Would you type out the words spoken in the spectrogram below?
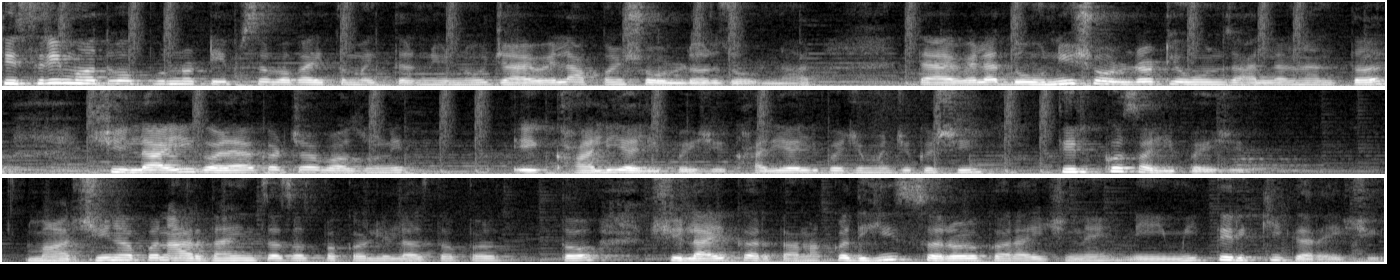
तिसरी महत्त्वपूर्ण टिप्स बघा इथं मैत्रिणींनो ज्यावेळेला आपण शोल्डर जोडणार त्यावेळेला दोन्ही शोल्डर ठेवून झाल्यानंतर शिलाई गळ्याकडच्या बाजूने एक खाली आली पाहिजे. खाली आली पाहिजे म्हणजे कशी? तिरकस आली पाहिजे. मार्जिन आपण अर्धा इंचाचाच पकडलेलं असतं फक्त शिलाई करताना कधीही सरळ करायची नाही नेहमी तिरकी करायची.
